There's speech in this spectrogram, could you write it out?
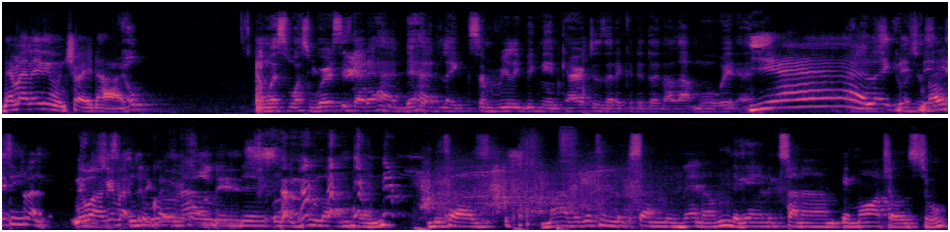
that man ain't even tried hard. Nope. And what's what's worse is that they had they had like some really big name characters that I could have done a lot more with. yeah, was, like just, they, they, they, no, I'll get back to the glory like in the, in the Gulag because Marvel getting licks on the Venom, they getting licks on um, Immortals too.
